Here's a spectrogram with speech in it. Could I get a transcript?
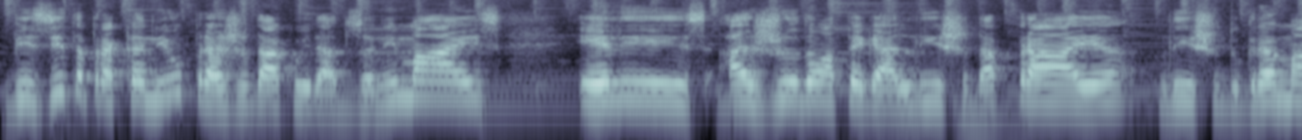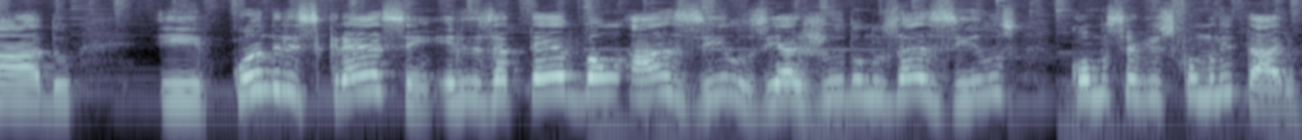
Visita para canil para ajudar a cuidar dos animais, eles ajudam a pegar lixo da praia, lixo do gramado, e quando eles crescem, eles até vão a asilos e ajudam nos asilos como serviço comunitário.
